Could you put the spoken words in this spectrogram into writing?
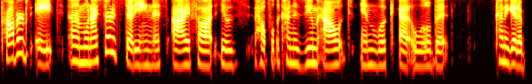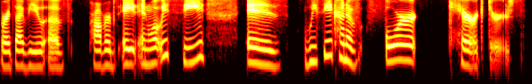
Proverbs 8, um, when I started studying this, I thought it was helpful to kind of zoom out and look at a little bit, kind of get a bird's eye view of Proverbs 8. And what we see is we see kind of four characters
